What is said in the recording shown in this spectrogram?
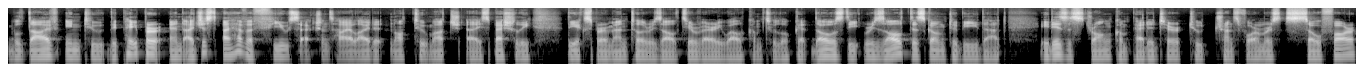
we'll dive into the paper and i just i have a few sections highlighted not too much uh, especially the experimental results. You're very welcome to look at those. The result is going to be that it is a strong competitor to transformers so far.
